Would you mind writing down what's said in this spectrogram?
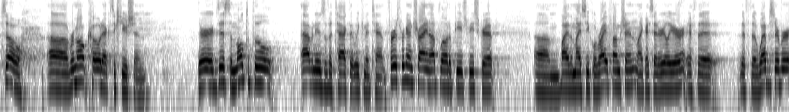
So, uh, remote code execution. There exists a multiple avenues of attack that we can attempt. First, we're going to try and upload a PHP script um, by the MySQL write function. Like I said earlier, if the if the web server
